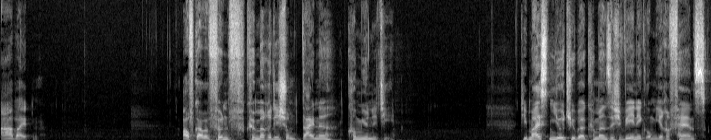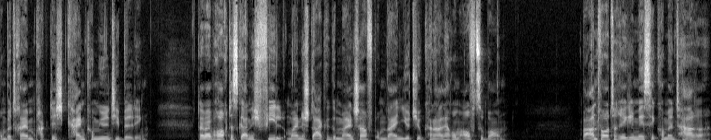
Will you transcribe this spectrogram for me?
arbeiten. Aufgabe 5. Kümmere dich um deine Community. Die meisten YouTuber kümmern sich wenig um ihre Fans und betreiben praktisch kein Community Building. Dabei braucht es gar nicht viel, um eine starke Gemeinschaft um deinen YouTube-Kanal herum aufzubauen. Beantworte regelmäßig Kommentare,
